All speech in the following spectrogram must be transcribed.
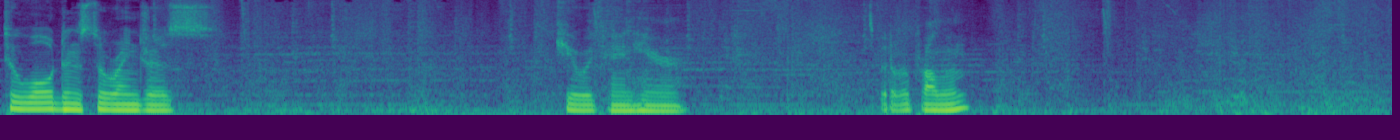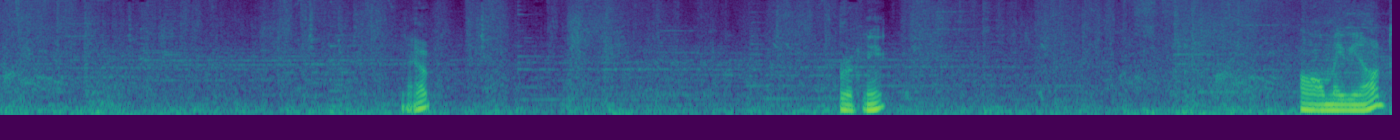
Two wardens, two rangers. Hurricane here. It's a bit of a problem. Yep. Brittany. Or maybe not.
